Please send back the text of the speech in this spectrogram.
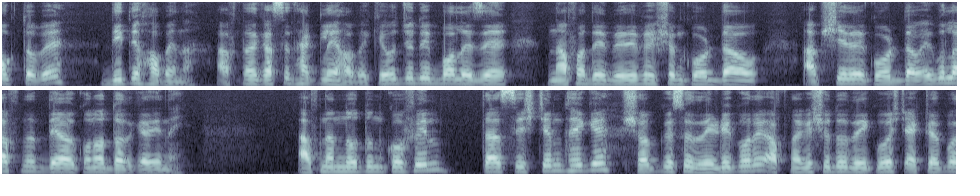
বক্তব্যে দিতে হবে না। আপনার কাছে থাকলে হবে। কেউ যদি বলে যে, নাফাদের ভেরিফিকেশন কোড দাও আপসিরের কোড দাও, এগুলো আপনার দেওয়ার কোনো দরকারই নেই। আপনার নতুন কফিল, তার সিস্টেম থেকে সব কিছু রেডি করে আপনাকে শুধু রিকোয়েস্ট একটার পর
